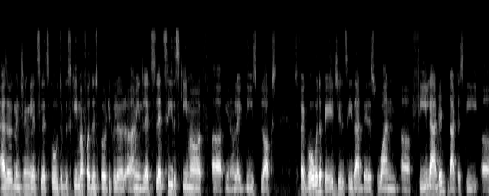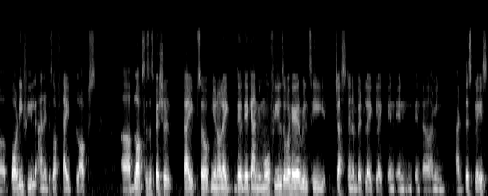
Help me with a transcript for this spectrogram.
as I was mentioning, let's let's go through the schema for this particular. Uh, I mean, let's let's see the schema of uh, you know like these blocks. So if I go over the page, you'll see that there is one uh, field added, that is the uh, body field, and it is of type blocks. Uh, blocks is a special type. So, you know, like there, there can be more fields over here. We'll see just in a bit, like, like in, in, in I mean, at this place.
